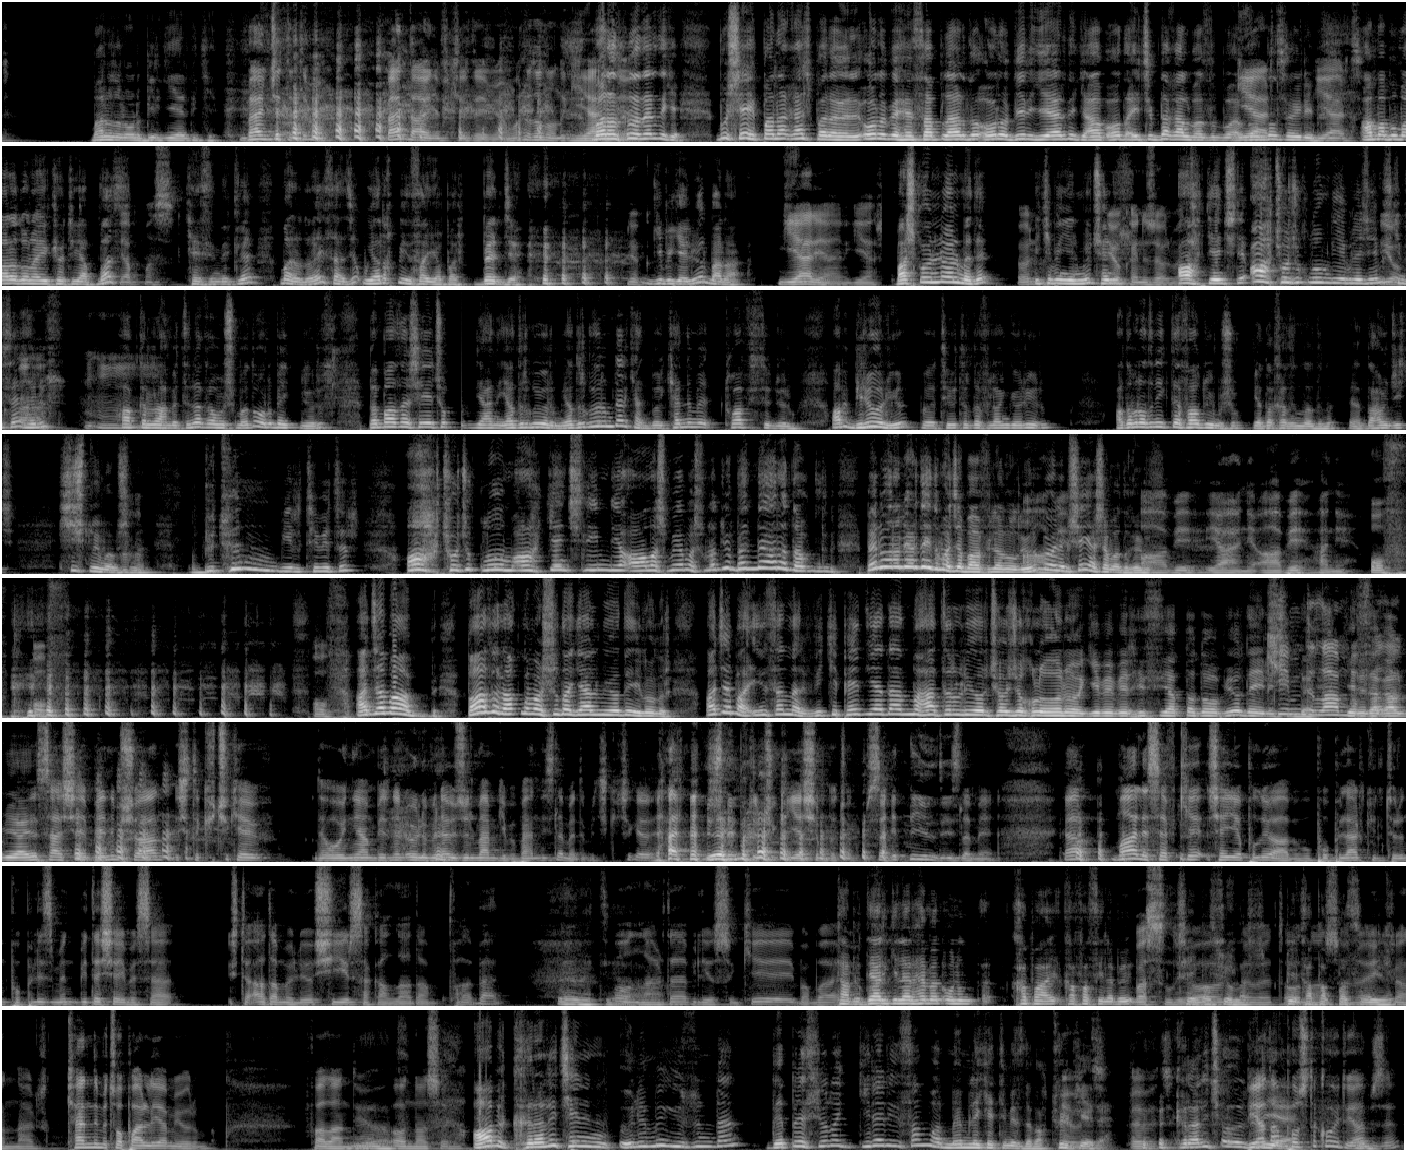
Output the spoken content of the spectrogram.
Maradona onu bir giyerdi ki. Bence de değil mi? ben de aynı fikirdeyim ya. Maradona onu giyer Maradona derdi ki bu şeyh bana kaç para verir? Onu bir hesaplardı. Onu bir giyerdi ki abi o da içimde kalmasın bu arada. Onu da Giyerdi. söyleyeyim. Giyerdi. Ama bu Maradona'yı kötü yapmaz. Yapmaz. Kesinlikle. Maradona'yı sadece uyanık bir insan yapar. Bence. Yok. gibi geliyor bana. Giyer yani giyer. Başka ünlü ölmedi. Ölmedi. 2023 henüz. Yok henüz ölmedi. Ah gençliği, ah çocukluğum diyebileceğimiz Yok, kimse aha. henüz. Hakkın rahmetine kavuşmadı. Onu bekliyoruz. Ben bazen şeye çok yani yadırgıyorum. Yadırgıyorum derken böyle kendimi tuhaf hissediyorum. Abi biri ölüyor. Böyle Twitter'da falan görüyorum. Adamın adını ilk defa duymuşum. Ya da kadının adını. Yani daha önce hiç hiç duymamışım yani. Bütün bir Twitter ah çocukluğum ah gençliğim diye ağlaşmaya başlıyor. Diyor ben ne arada ben o ara neredeydim acaba filan oluyorum. Böyle Abi. bir şey yaşamadık henüz. Abi yani abi hani of of. of. Acaba bazen aklıma şu da gelmiyor değil Onur. Acaba insanlar Wikipedia'dan mı hatırlıyor çocukluğunu gibi bir hissiyatta doğmuyor değil içinde. Kimdi lan bu Geride falan. kalmayayım. Mesela şey benim şu an işte küçük evde oynayan birinin ölümüne üzülmem gibi. Ben izlemedim hiç küçük ev. Yani çünkü yaşım da çok müsait değildi izlemeye. Ya maalesef ki şey yapılıyor abi bu popüler kültürün, popülizmin bir de şey mesela işte adam ölüyor, şiir sakallı adam falan. Ben Evet ya. onlar da biliyorsun ki baba Tabii yok, dergiler hemen onun kapağı kafasıyla bir basılıyor. şey basıyorlar. Evet, Bir kapak basılıyor. ekranlar. Kendimi toparlayamıyorum falan diyor. Evet. Ondan sonra Abi kraliçenin ölümü yüzünden depresyona giren insan var memleketimizde bak Türkiye'de. Evet. evet. Kraliçe öldü Bir adam diye. posta koydu ya Evet. bize.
